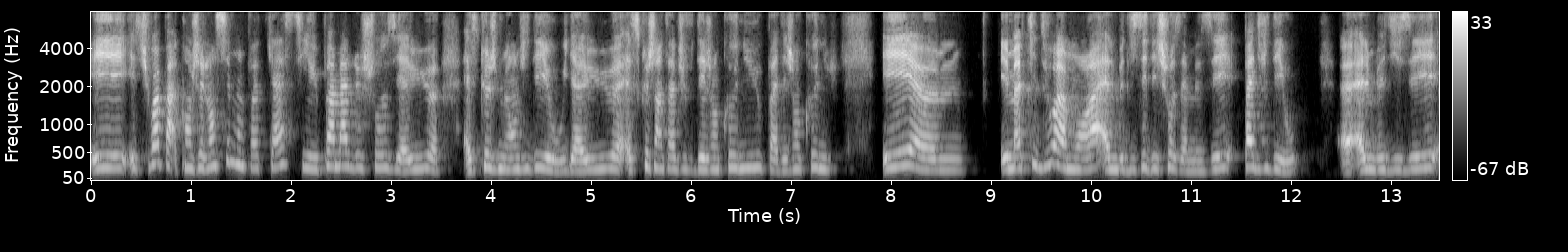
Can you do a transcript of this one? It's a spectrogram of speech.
Et, et tu vois, quand j'ai lancé mon podcast, il y a eu pas mal de choses. Il y a eu est-ce que je mets en vidéo? Il y a eu est-ce que j'interviewe des gens connus ou pas des gens connus? Et et ma petite voix à moi, elle me disait des choses. Elle me disait pas de vidéo. elle me disait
